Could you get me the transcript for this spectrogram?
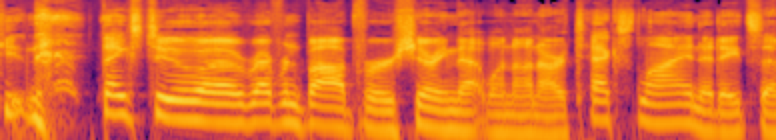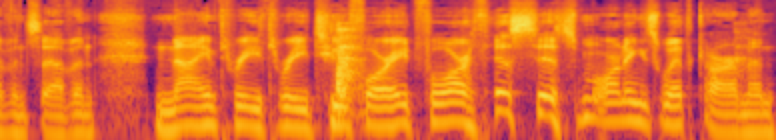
yeah. that. Thanks to uh, Reverend Bob for sharing that one on our text line at 877 933 2484. This is Mornings with Carmen.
